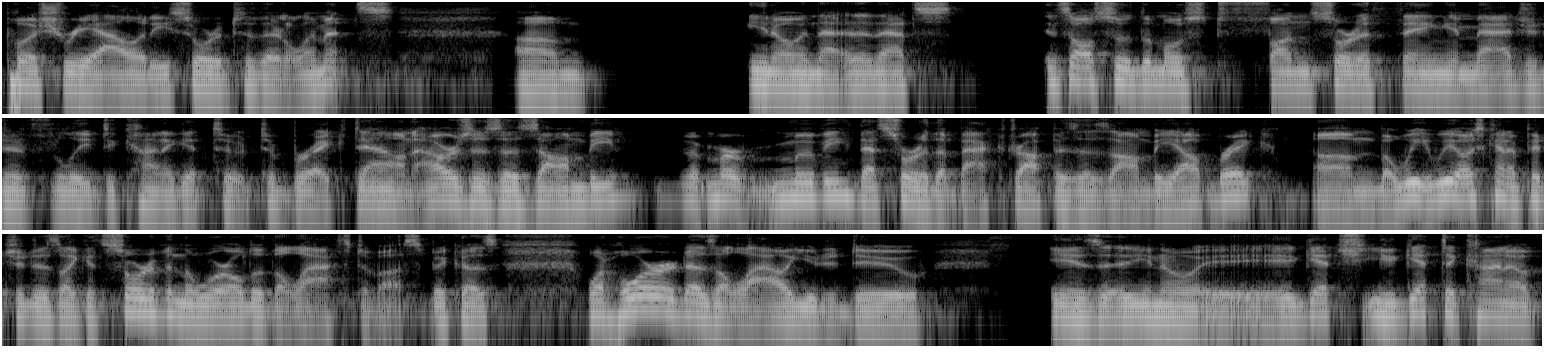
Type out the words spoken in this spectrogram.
push reality sort of to their limits, um, you know, and that and that's it's also the most fun sort of thing imaginatively to kind of get to to break down. Ours is a zombie movie. That's sort of the backdrop is a zombie outbreak. Um, but we we always kind of pitch it as like it's sort of in the world of The Last of Us because what horror does allow you to do is you know it gets you get to kind of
